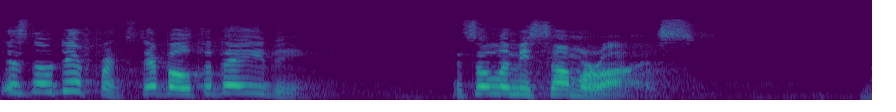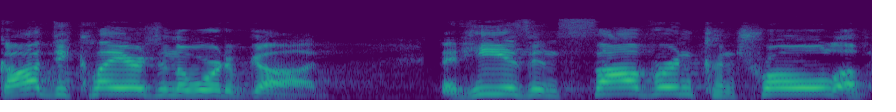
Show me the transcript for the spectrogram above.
there's no difference. They're both a baby. And so let me summarize. God declares in the Word of God that He is in sovereign control of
